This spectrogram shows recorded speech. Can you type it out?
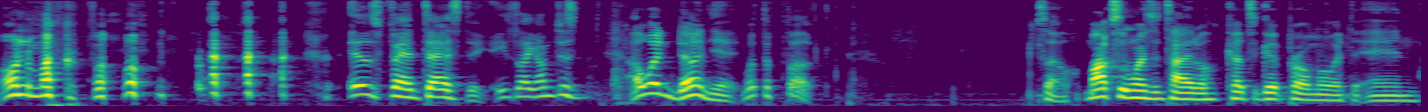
on the microphone. it was fantastic. He's like, "I'm just, I wasn't done yet. What the fuck?" So Moxley wins the title, cuts a good promo at the end.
